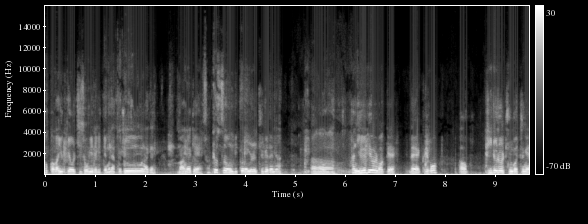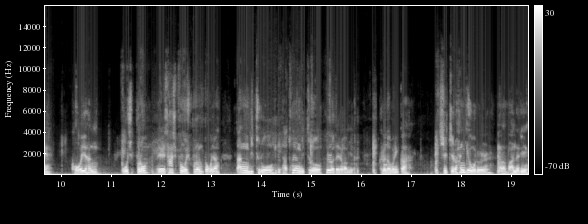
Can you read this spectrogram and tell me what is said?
효과가 6개월 지속이 되기 때문에 꾸준하게 만약에 속효성 밑거름을 주게 되면 어, 한 1개월밖에 네 그리고 어, 비료를 준 것 중에 거의 한 50%, 예, 40% 50%는 또 그냥 땅 밑으로 다 토양 밑으로 흘러 내려갑니다. 그러다 보니까 실제로 한겨울을 어, 마늘이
